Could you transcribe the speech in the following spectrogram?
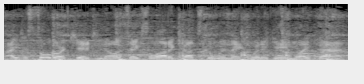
I just told our kids, you know, it takes a lot of guts to win a, win a game like that.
